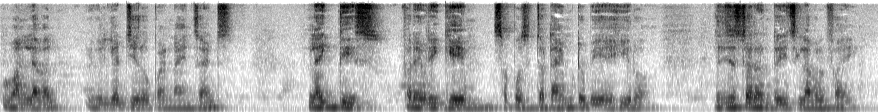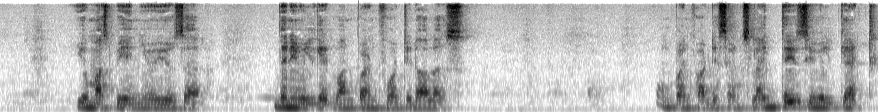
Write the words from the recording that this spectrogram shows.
one level. You will get 0.9 cents. Like this for every game suppose the time to be a hero register and reach level 5 you must be a new user. Then you will get 1.40 dollars 1.40 cents. Like this you will get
